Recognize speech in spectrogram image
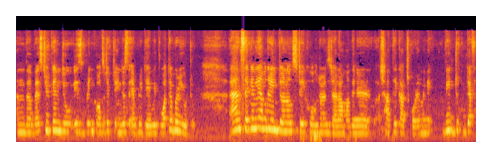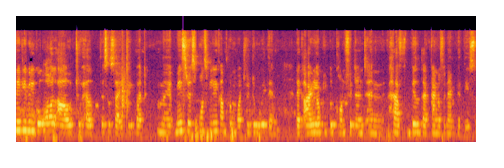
and the best you can do is bring positive changes every day with whatever you do and secondly আমাদের internal stakeholders যারা আমাদের সাথে কাজ করে মানে we do, definitely will go all out to help the society but may responsibility come from what you do within like are your people confident and have built that kind of an empathy so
